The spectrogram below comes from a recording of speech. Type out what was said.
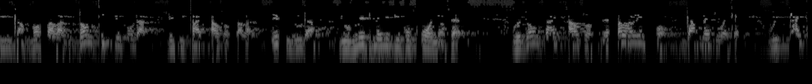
income, not salary. Don't teach people that they should tithe out of salary. If you do that, you make many people poor yourself. We don't tithe out of the salary for government workers. We tithe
